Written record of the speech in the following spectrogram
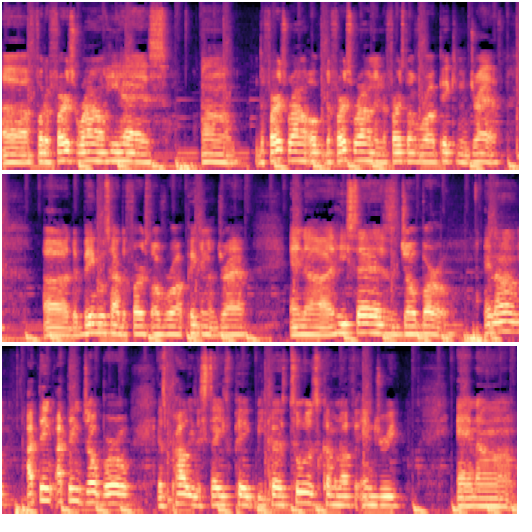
Uh, for the first round, he has um, the first round, the first round, and the first overall pick in the draft. Uh, the Bengals have the first overall pick in the draft, and uh, he says Joe Burrow. And um, I think I think Joe Burrow is probably the safe pick because Tua's coming off an injury, and um,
